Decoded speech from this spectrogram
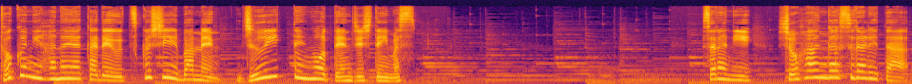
特に華やかで美しい場面11点を展示しています。さらに初版が刷られた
